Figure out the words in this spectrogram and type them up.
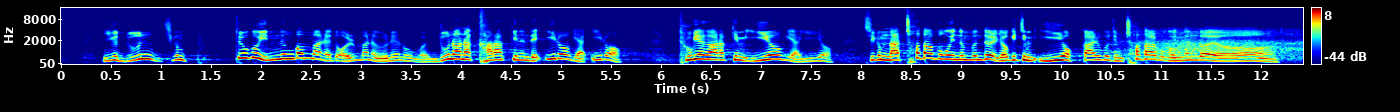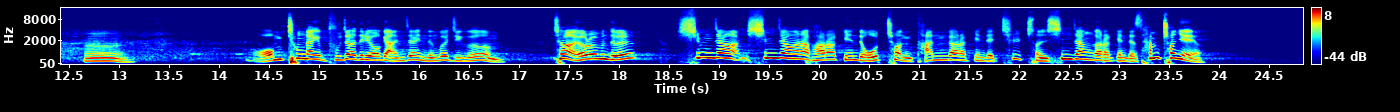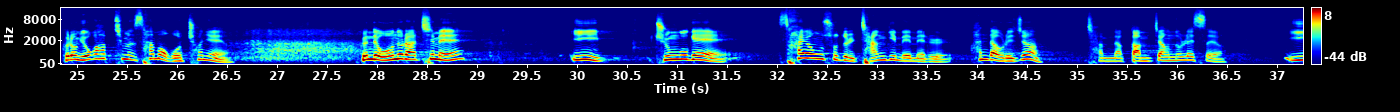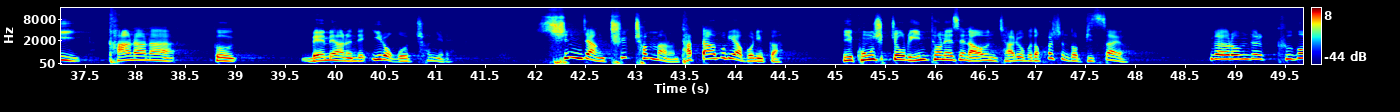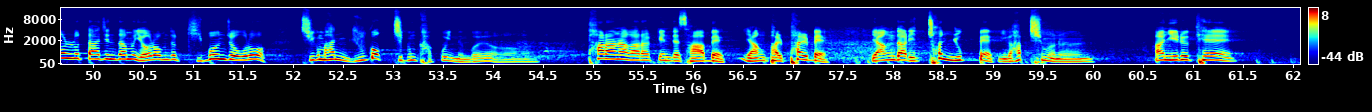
이거 눈 지금 뜨고 있는 것만 해도 얼마나 은혜로운 거예요. 눈 하나 갈아 끼는데 1억이야, 1억. 두 개 갈아 끼면 2억이야, 2억. 지금 나 쳐다보고 있는 분들 여기 지금 2억 깔고 지금 쳐다보고 있는 거예요. 응. 엄청나게 부자들이 여기 앉아 있는 거 지금. 자, 여러분들 심장 심장 하나 갈아 끼는데 5천, 간 갈아 끼는데 7천, 신장 갈아 끼는데 3천이에요. 그럼 요거 합치면 3억 5천이에요. 근데 오늘 아침에 이 중국의 사형수들 장기 매매를 한다 그러죠? 참 나 깜짝 놀랐어요. 이 가나나 그 매매하는데 1억 5천이래. 신장 7천만 원. 다 따블이야 보니까. 이 공식적으로 인터넷에 나온 자료보다 훨씬 더 비싸요. 그러니까 여러분들 그걸로 따진다면 여러분들 기본적으로 지금 한 6억 지금 갖고 있는 거예요. 팔 하나 갈아 끼는데 400, 양팔 800, 양다리 1600 이거 합치면은 아니 이렇게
